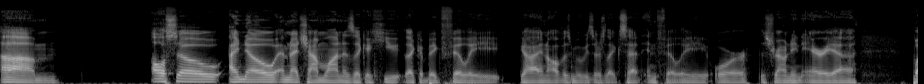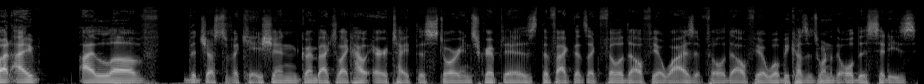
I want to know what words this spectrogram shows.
Um, also, I know M Night Shyamalan is like a huge, like a big Philly guy, and all of his movies are like set in Philly or the surrounding area. But I, I love the justification going back to like how airtight this story and script is. The fact that it's like Philadelphia. Why is it Philadelphia? Well, because it's one of the oldest cities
